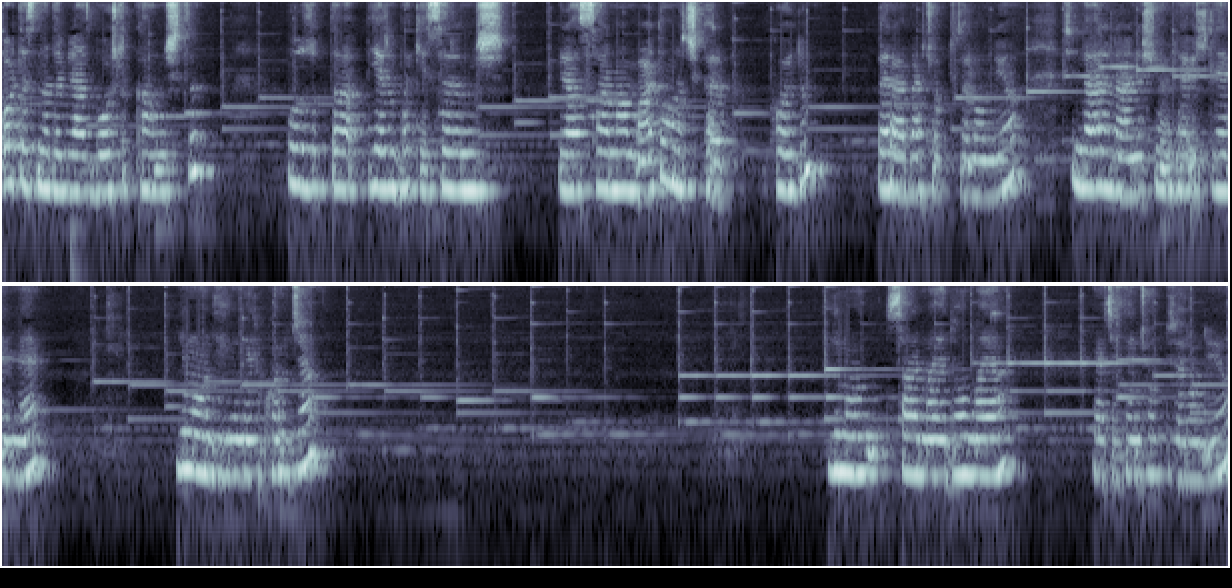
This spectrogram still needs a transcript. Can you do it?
Ortasında da biraz boşluk kalmıştı. Buzlukta yarım paket sarılmış biraz sarmam vardı. Onu çıkarıp koydum. Beraber çok güzel oluyor. Şimdi aralarına şöyle üstlerine limon dilimleri koyacağım. Limon sarmaya dolmaya gerçekten çok güzel oluyor.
